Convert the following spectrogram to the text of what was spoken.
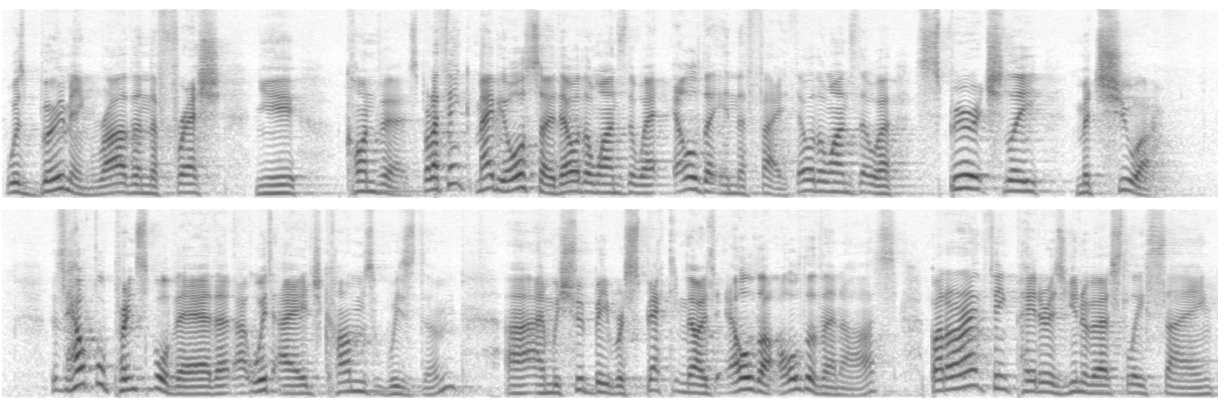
was booming, rather than the fresh, new converts. But I think maybe also they were the ones that were elder in the faith. They were the ones that were spiritually mature. There's a helpful principle there that uh, with age comes wisdom, uh, and we should be respecting those elder older than us. But I don't think Peter is universally saying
